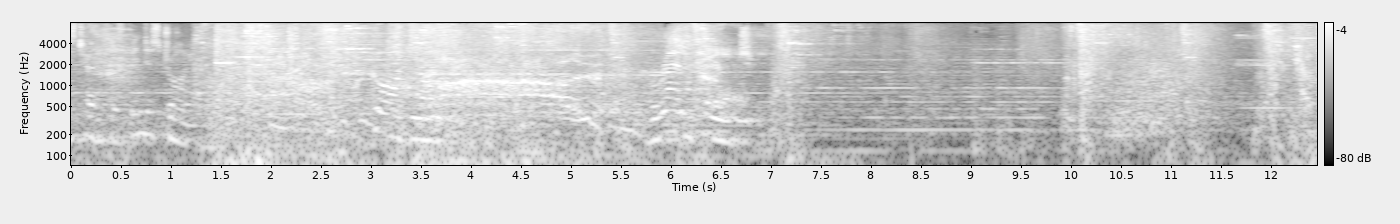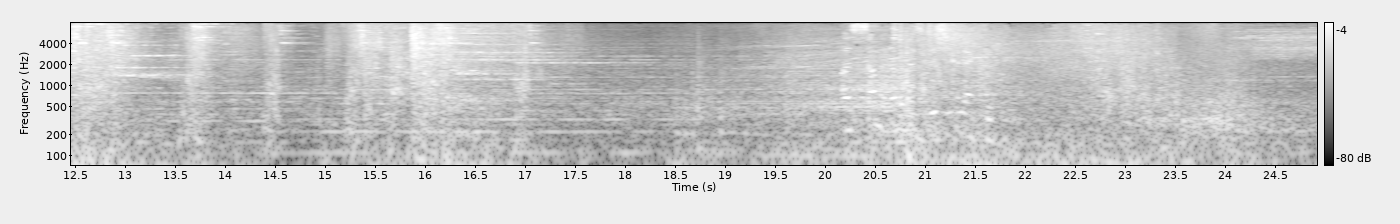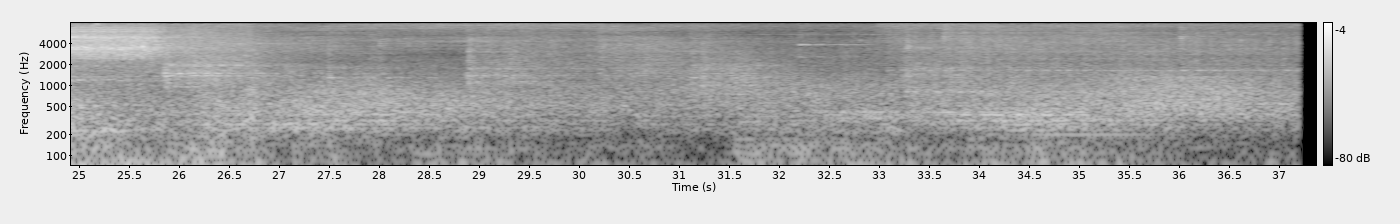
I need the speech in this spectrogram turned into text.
Team's turret has been destroyed. Godlike. Rampage. A summoner has disconnected.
